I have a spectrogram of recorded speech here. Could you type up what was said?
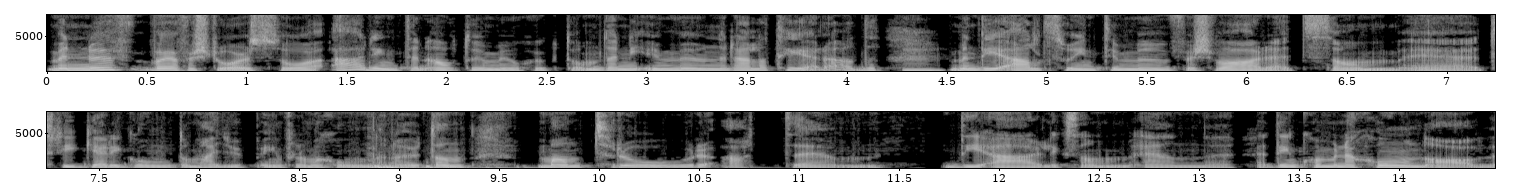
Men nu vad jag förstår så är det inte en autoimmun sjukdom, den är immunrelaterad. Mm. Men det är alltså inte immunförsvaret som eh, triggar igång de här djupa inflammationerna utan man tror att ehm, det är, liksom en, det är en kombination av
